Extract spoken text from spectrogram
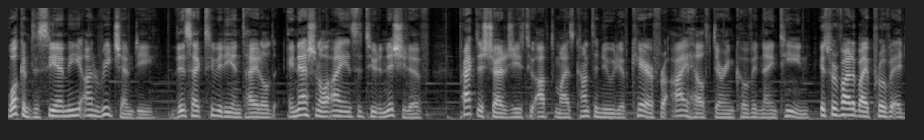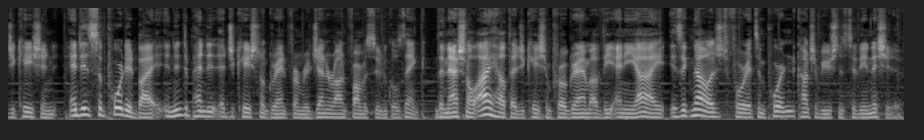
Welcome to CME on ReachMD. This activity entitled A National Eye Institute Initiative Practice Strategies to Optimize Continuity of Care for Eye Health During COVID 19 is provided by Prova Education and is supported by an independent educational grant from Regeneron Pharmaceuticals Inc. The National Eye Health Education Program of the NEI is acknowledged for its important contributions to the initiative.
